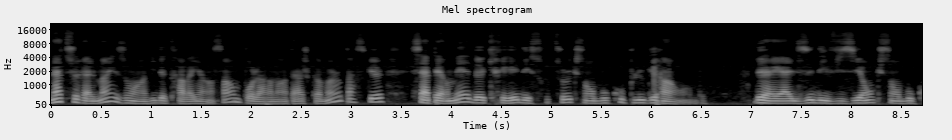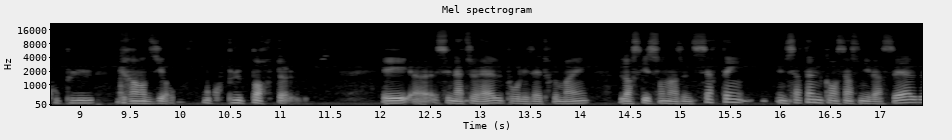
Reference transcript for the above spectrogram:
naturellement, ils ont envie de travailler ensemble pour leur avantage commun parce que ça permet de créer des structures qui sont beaucoup plus grandes, de réaliser des visions qui sont beaucoup plus grandioses, beaucoup plus porteuses. Et euh, c'est naturel pour les êtres humains, lorsqu'ils sont dans une certaine, conscience universelle,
